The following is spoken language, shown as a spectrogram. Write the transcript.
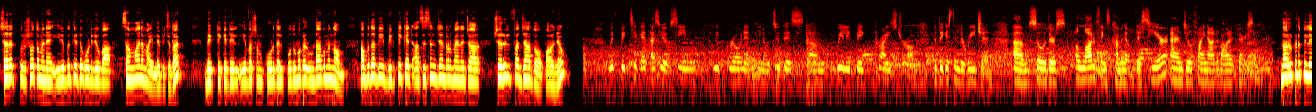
ശരത് പുരുഷോത്തമന് ഇരുപത്തിയെട്ട് കോടി രൂപ സമ്മാനമായി ലഭിച്ചത് ബിഗ് ടിക്കറ്റിൽ ഈ വർഷം കൂടുതൽ പുതുമകൾ ഉണ്ടാകുമെന്നും Abu Dhabi big ticket assistant general manager Sheryl Fajardo പറഞ്ഞു with big ticket as you have seen we've grown it you know to this um, really big prize draw the biggest in the region um, so there's a lot of things coming up this year and you'll find out about it very soon നറുക്കെടുപ്പിലെ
